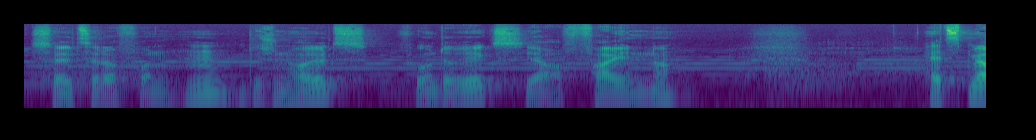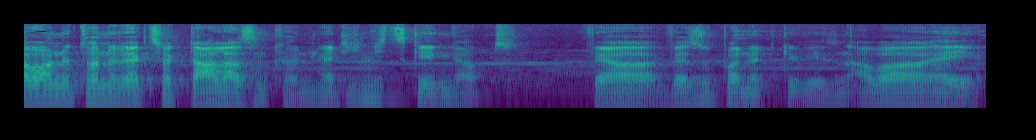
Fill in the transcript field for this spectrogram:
Was hältst du davon? Hm? Ein bisschen Holz für unterwegs? Ja, fein, ne? Hättest mir aber auch eine Tonne Werkzeug da lassen können. Hätte ich nichts gegen gehabt. Wäre wär super nett gewesen. Aber hey,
